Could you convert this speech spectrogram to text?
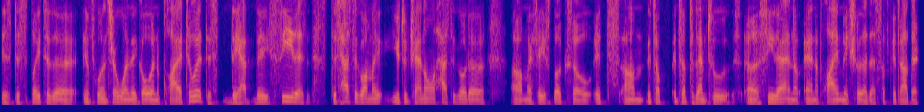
is displayed to the influencer when they go and apply to it. This they have they see that this has to go on my YouTube channel, has to go to uh, my Facebook. So it's um it's up it's up to them to uh, see that and and apply and make sure that that stuff gets out there.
